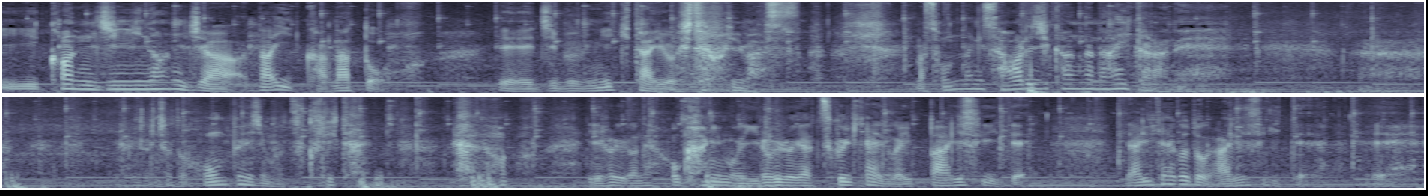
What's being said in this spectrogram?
いい感じなんじゃないかなと、えー、自分に期待をしております、まあ、そんなに触る時間がないからね、いろいろちょっとホームページも作りたい。あの いろいろね他にもいろいろや作りたいのがいっぱいありすぎてやりたいことがありすぎて、え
